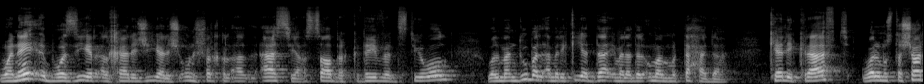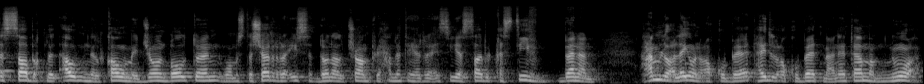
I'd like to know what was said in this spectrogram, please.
ونائب وزير الخارجية لشؤون الشرق الآسيا السابق ديفيد ستيلويل والمندوبة الأمريكية الدائمة لدى الأمم المتحدة كيلي كرافت والمستشار السابق للأمن القومي جون بولتون ومستشار الرئيس دونالد ترامب في حملته الرئيسية السابقة ستيف بانون. عملوا عليهم عقوبات. هيدي العقوبات معناتها ممنوع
